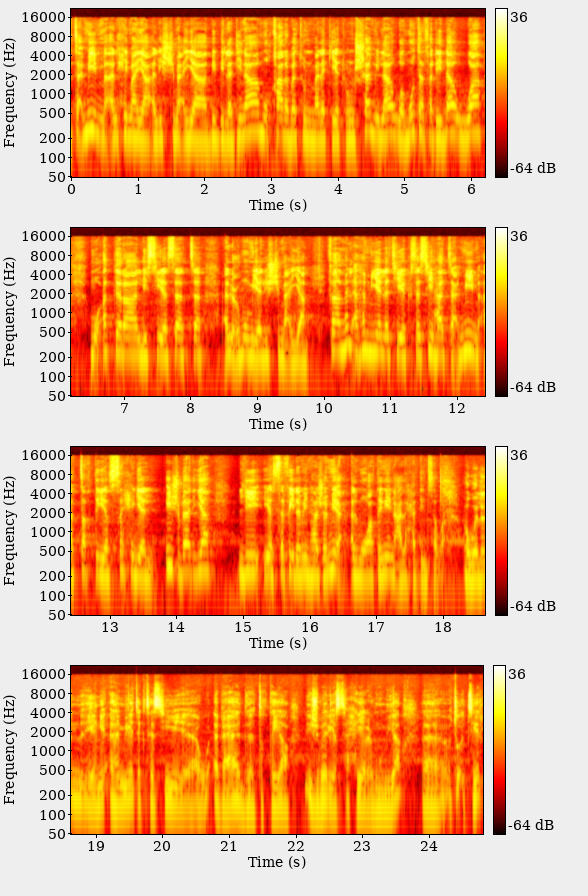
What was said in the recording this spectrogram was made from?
تعميم الحماية الاجتماعية ببلادنا مقاربة ملكية شاملة ومتفردة ومؤثرة للسياسات العمومية الاجتماعية. فما الأهمية التي يكتسيها تعميم التغطية الصحية الإجبارية ليستفيد منها جميع المواطنين على حد سواء؟ اولا يعني أهمية تكتسي أبعاد التغطية الإجبارية الصحية العمومية آه، تؤثر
